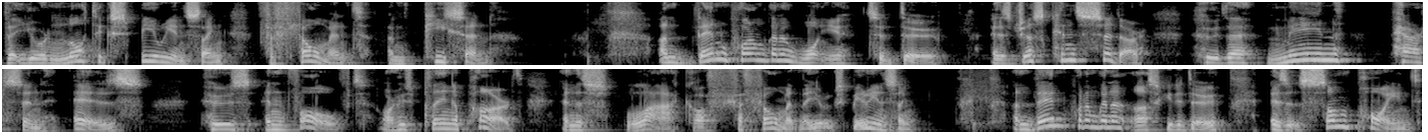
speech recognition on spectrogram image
that you're not experiencing fulfillment and peace in. And then what I'm going to want you to do is just consider who the main person is who's involved or who's playing a part in this lack of fulfillment that you're experiencing. And then what I'm going to ask you to do is at some point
